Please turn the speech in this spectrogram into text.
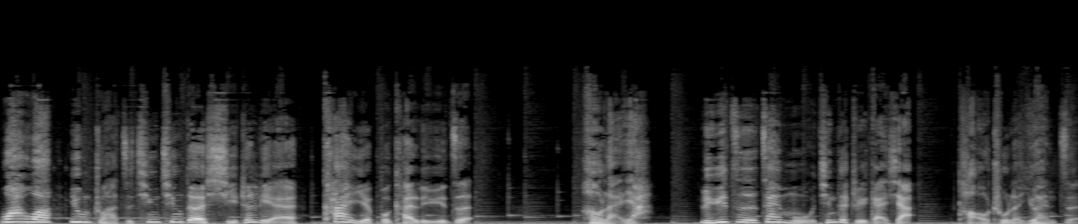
娃娃用爪子轻轻的洗着脸，看也不看驴子。后来呀，驴子在母亲的追赶下逃出了院子。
